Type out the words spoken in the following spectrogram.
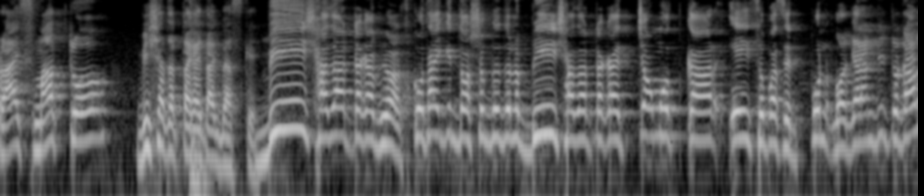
প্রাইস মাত্র বিশ হাজার টাকায় থাকবে আজকে। বিশ হাজার টাকা ভিউয়ার্স কোথায় কি দর্শকদের জন্য বিশ হাজার টাকায় চমৎকার এই sofa set guarantee total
